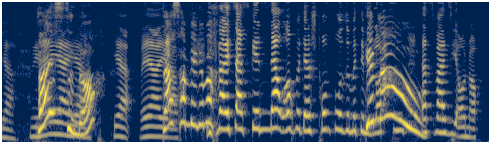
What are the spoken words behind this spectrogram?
Ja. Weißt ja, du ja. noch? Ja, ja, ja. Das haben wir gemacht. Ich weiß das genau, auch mit der Strumpfhose, mit dem Genau. Glotzen. Das weiß ich auch noch.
